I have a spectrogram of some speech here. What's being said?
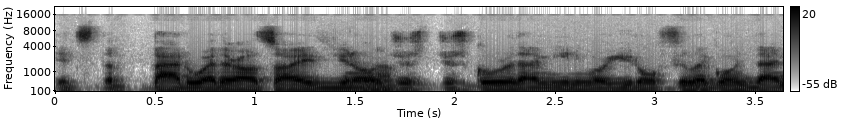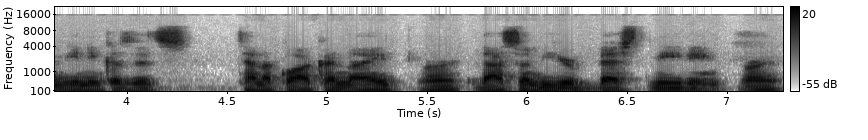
it's the bad weather outside. You know, Yeah. just just go to that meeting, or you don't feel like going to that meeting because it's 10 o'clock at night, Right. that's going to be your best meeting. Right.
